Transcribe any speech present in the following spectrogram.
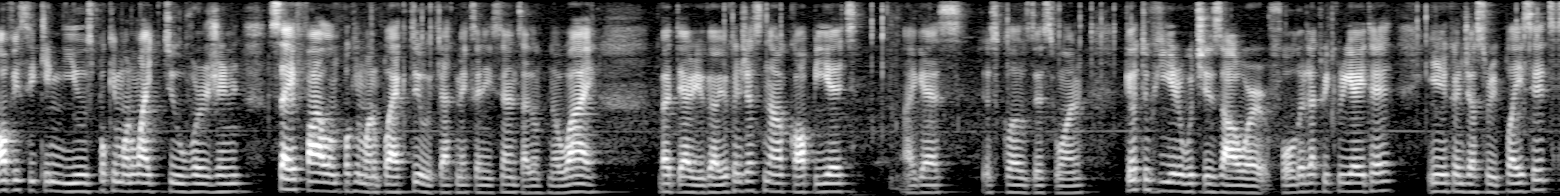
obviously can use Pokemon White 2 version. Save file on Pokemon Black 2 if that makes any sense. I don't know why but there you go. You can just now copy it I guess just close this one. Go to here which is our folder that we created and you can just replace it.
